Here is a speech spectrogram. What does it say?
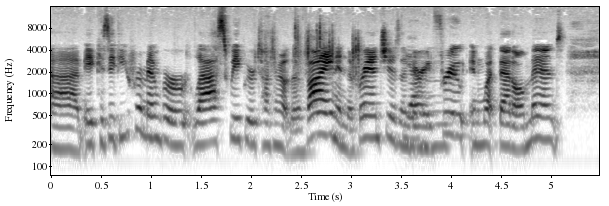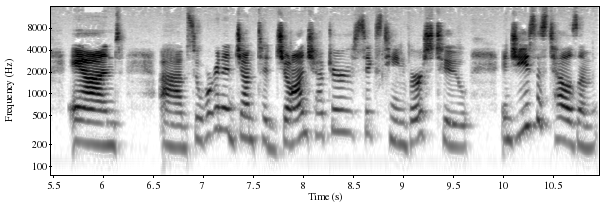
Um, because if you remember last week, we were talking about the vine and the branches and Yeah. bearing fruit and what that all meant. And um, so we're going to jump to John chapter 16, verse 2. And Jesus tells them,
